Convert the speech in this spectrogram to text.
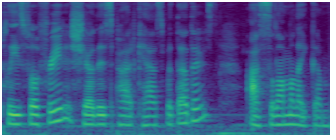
Please feel free to share this podcast with others. Assalamu alaikum.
